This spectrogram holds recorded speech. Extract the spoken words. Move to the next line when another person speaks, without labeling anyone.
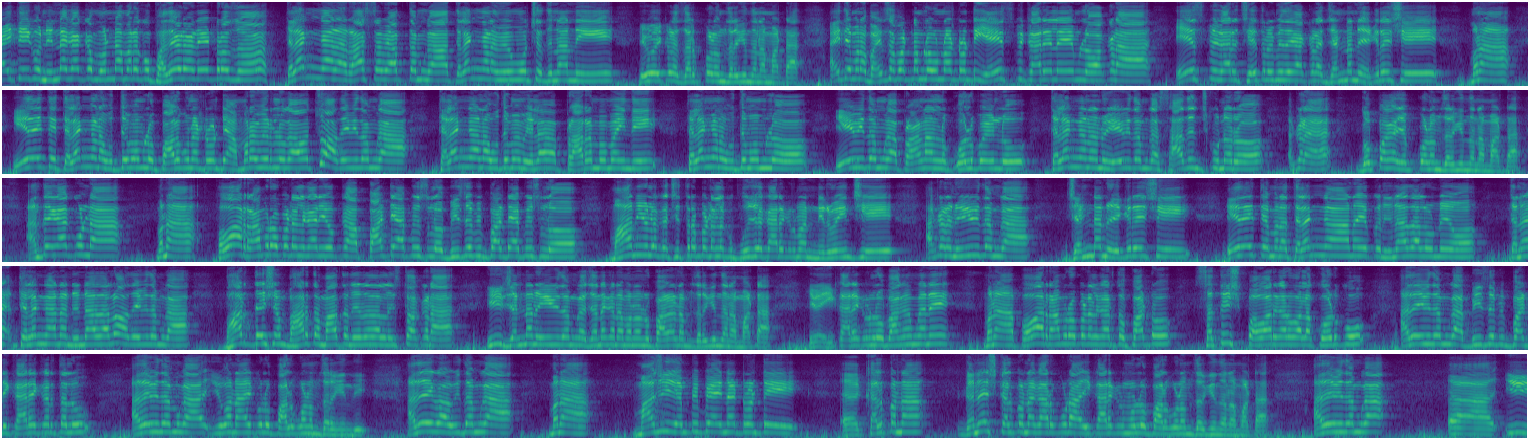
అయితే ఇక నిన్నగాక మొన్న మనకు పదిహేడో డేట్ రోజు తెలంగాణ రాష్ట్ర వ్యాప్తంగా తెలంగాణ విమోచన దినాన్ని ఇగో ఇక్కడ జరుపుకోవడం జరిగిందన్నమాట. అయితే మన బైసపట్నంలో ఉన్నటువంటి ఏఎస్పి కార్యాలయంలో అక్కడ ఏఎస్పి గారి చేతుల మీద అక్కడ జెండాను ఎగరేసి మన ఏదైతే తెలంగాణ ఉద్యమంలో పాల్గొన్నటువంటి అమరవీరులు కావచ్చు అదేవిధంగా తెలంగాణ ఉద్యమం ఎలా ప్రారంభమైంది తెలంగాణ ఉద్యమంలో ఏ విధంగా ప్రాణాలను కోల్పోయిన్లు తెలంగాణను ఏ విధంగా సాధించుకున్నారో అక్కడ గొప్పగా చెప్పుకోవడం జరిగిందన్నమాట. అంతేకాకుండా మన పవార్ రామరావు పటేల్ గారి యొక్క పార్టీ ఆఫీసులో బీజేపీ పార్టీ ఆఫీసులో మహనీయుల యొక్క చిత్రపటాలకు పూజ కార్యక్రమాన్ని నిర్వహించి అక్కడ ఈ విధంగా జెండాను ఎగిరేసి ఏదైతే మన తెలంగాణ యొక్క నినాదాలు ఉన్నాయో తెలంగాణ నినాదాలు అదేవిధంగా భారతదేశం భారత మాత నినాదాలను ఇస్తూ అక్కడ ఈ జెండాను ఈ విధంగా జనగణమనను పాడడం జరిగిందన్నమాట. ఇక ఈ కార్యక్రమంలో భాగంగానే మన పవార్ రామరావు గారితో పాటు సతీష్ పవార్ గారు వాళ్ళ కొడుకు అదేవిధంగా బీజేపీ పార్టీ కార్యకర్తలు అదేవిధంగా యువ నాయకులు పాల్గొనడం జరిగింది. అదే విధంగా మన మాజీ ఎంపీపీ అయినటువంటి కల్పన గణేష్ కల్పన గారు కూడా ఈ కార్యక్రమంలో పాల్గొనడం జరిగిందన్నమాట. అదేవిధంగా ఈ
